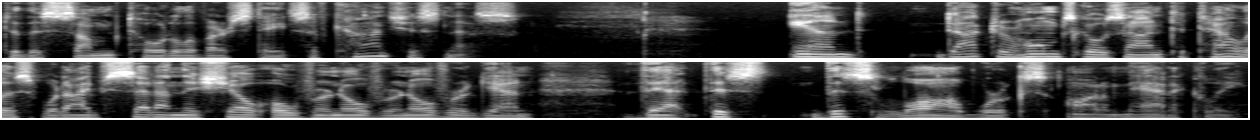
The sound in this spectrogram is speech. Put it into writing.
to the sum total of our states of consciousness. And Dr. Holmes goes on to tell us what I've said on this show over and over and over again that this this law works automatically.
